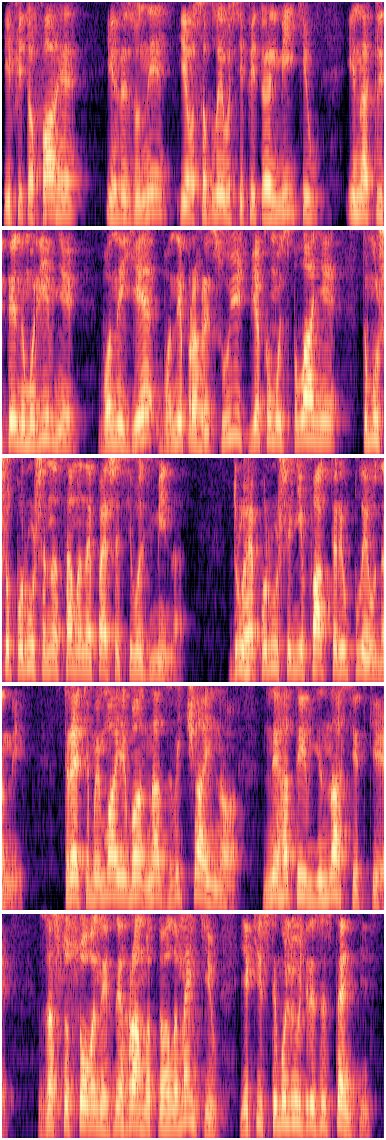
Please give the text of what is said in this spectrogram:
і фітофаги, і гризуни, і особливості фітоельмінтів, і на клітинному рівні вони є, вони прогресують в якомусь плані, тому що порушена саме найперша сівозміна. Друге порушені фактори впливу на них. Третє, ми маємо надзвичайно негативні наслідки застосованих неграмотно елементів, які стимулюють резистентність.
